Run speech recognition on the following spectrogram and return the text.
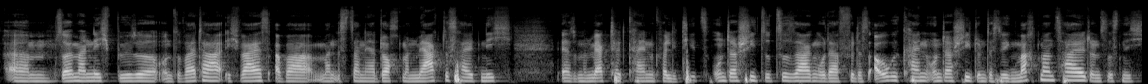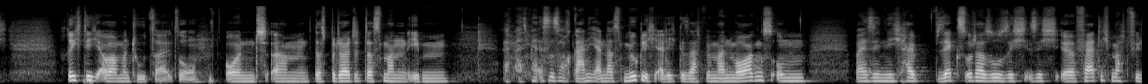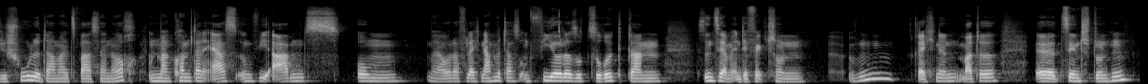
Ähm, soll man nicht böse und so weiter. Ich weiß, aber man ist dann ja doch, man merkt es halt nicht. Also man merkt halt keinen Qualitätsunterschied sozusagen oder für das Auge keinen Unterschied und deswegen macht man es halt und es ist nicht richtig, aber man tut es halt so. Und ähm, das bedeutet, dass man eben, äh, manchmal ist es auch gar nicht anders möglich, ehrlich gesagt, wenn man morgens um weiß ich nicht, halb sechs oder so sich, sich äh, fertig macht für die Schule, damals war es ja noch, und man kommt dann erst irgendwie abends um ja, oder vielleicht nachmittags um vier oder so zurück, dann sind sie am Endeffekt schon äh, hm, rechnen, Mathe, äh, zehn Stunden.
